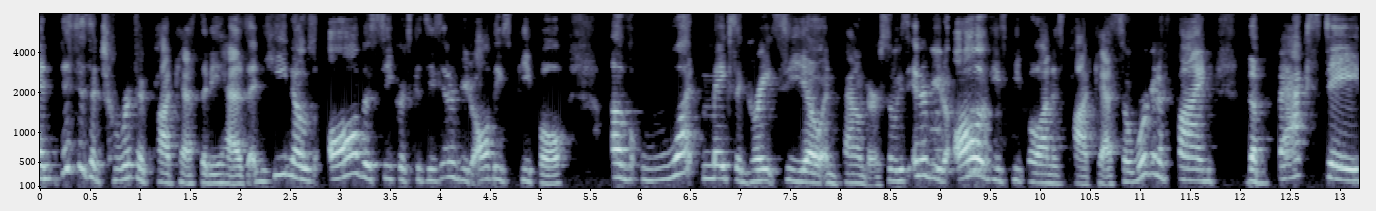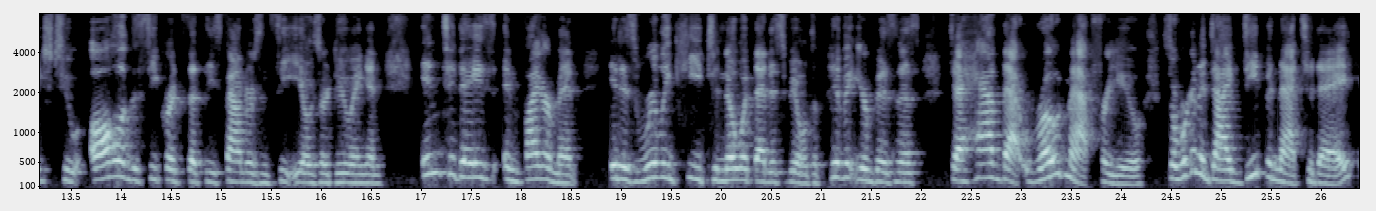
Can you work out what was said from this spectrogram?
and this is a terrific podcast that he has and he knows all the secrets because he's interviewed all these people of what makes a great ceo and founder. So he's interviewed all of these people on his podcast. So we're going to find the backstage to all of the secrets that these founders and ceos are doing. And in today's environment it is really key to know what that is to be able to pivot your business to have that roadmap for you. So we're going to dive deep in that today.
